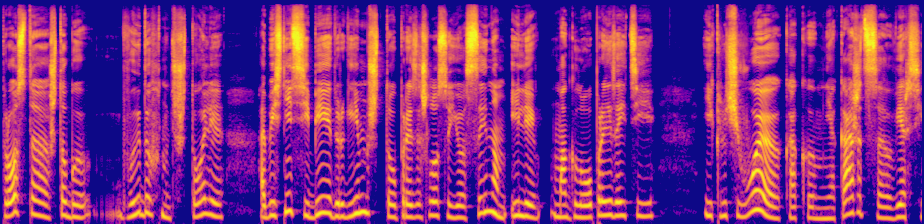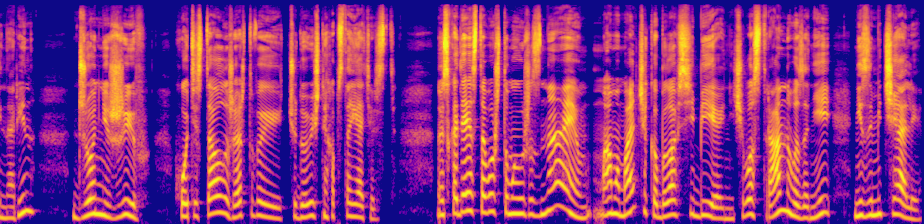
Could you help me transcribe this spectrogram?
просто чтобы выдохнуть, что ли, объяснить себе и другим, что произошло с ее сыном или могло произойти. И ключевое, как мне кажется, в версии Нарин, Джонни жив, хоть и стал жертвой чудовищных обстоятельств. Но исходя из того, что мы уже знаем, мама мальчика была в себе, ничего странного за ней не замечали.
